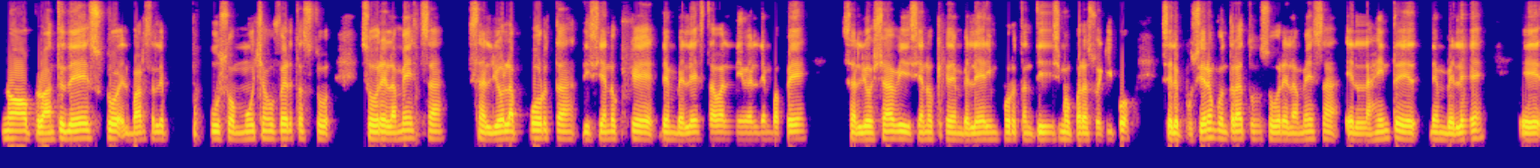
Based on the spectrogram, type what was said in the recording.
No, pero antes de eso, el Barça le puso muchas ofertas sobre la mesa. Salió la porta diciendo que Dembélé estaba al nivel de Mbappé. Salió Xavi diciendo que Dembélé era importantísimo para su equipo. Se le pusieron contratos sobre la mesa. El agente de Dembélé eh,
